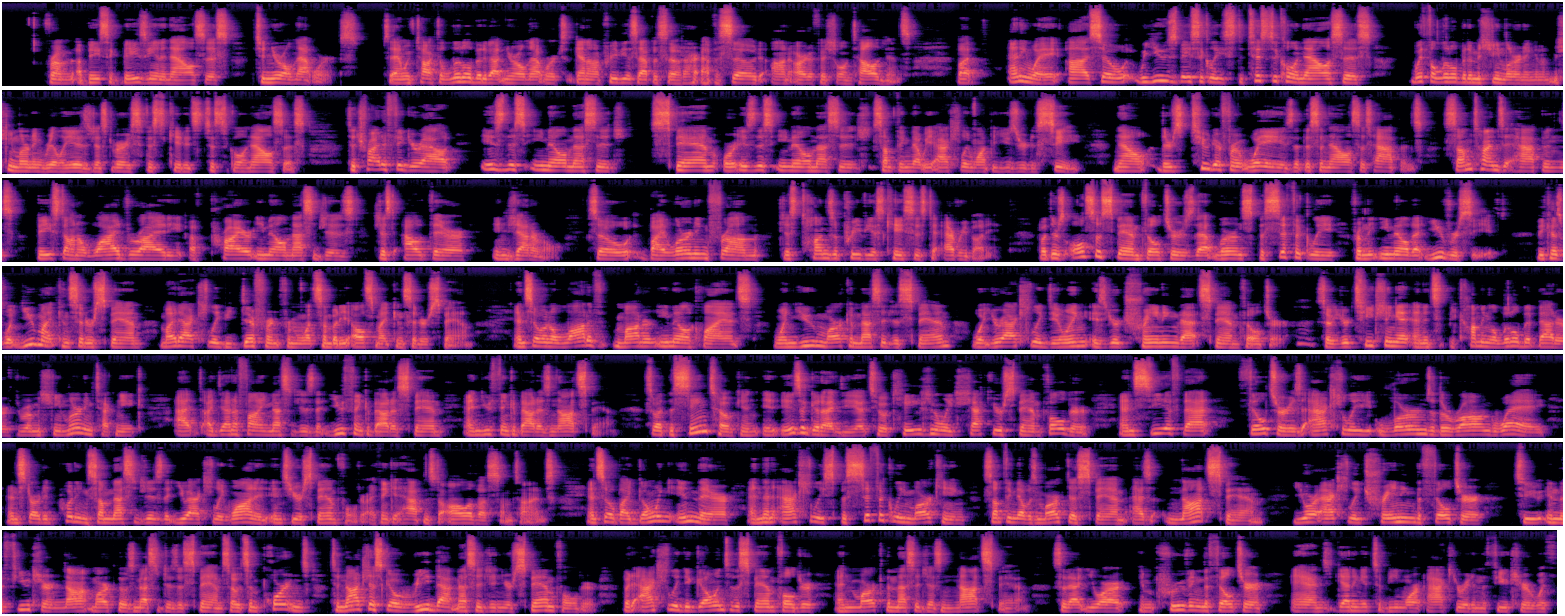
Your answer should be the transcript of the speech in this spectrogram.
from a basic Bayesian analysis to neural networks. So, and we've talked a little bit about neural networks again on a previous episode, our episode on artificial intelligence. But anyway, uh, so we use basically statistical analysis with a little bit of machine learning, and machine learning really is just very sophisticated statistical analysis to try to figure out is this email message spam or is this email message something that we actually want the user to see? Now, there's two different ways that this analysis happens. Sometimes it happens based on a wide variety of prior email messages just out there in general. So by learning from just tons of previous cases to everybody. But there's also spam filters that learn specifically from the email that you've received. Because what you might consider spam might actually be different from what somebody else might consider spam. And so in a lot of modern email clients, when you mark a message as spam, what you're actually doing is you're training that spam filter. Hmm. So you're teaching it and it's becoming a little bit better through a machine learning technique at identifying messages that you think about as spam and you think about as not spam. So at the same token, it is a good idea to occasionally check your spam folder and see if that filter is actually learned the wrong way and started putting some messages that you actually wanted into your spam folder. I think it happens to all of us sometimes. And so by going in there and then actually specifically marking something that was marked as spam as not spam, you are actually training the filter to in the future not mark those messages as spam. So it's important to not just go read that message in your spam folder, but actually to go into the spam folder and mark the message as not spam so that you are improving the filter and getting it to be more accurate in the future with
